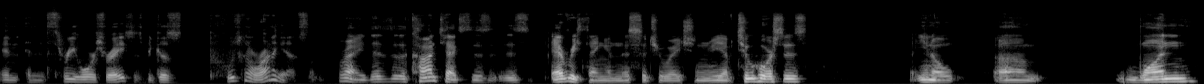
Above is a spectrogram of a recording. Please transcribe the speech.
in, in three horse races? Because who's going to run against them? Right. The, the context is is everything in this situation. You have two horses. You know, um, one,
